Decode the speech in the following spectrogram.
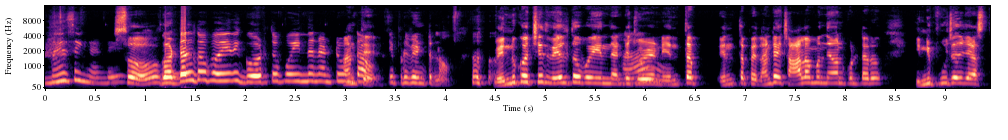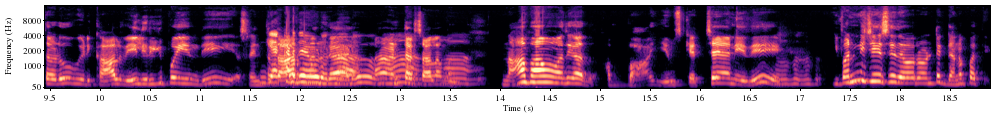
అమేజింగ్ అండి సో గొడ్డలతో పోయింది గోడుతో పోయింది అని అంటూ ఉంటాం. ఇప్పుడు వింటున్నాం వెన్నుకు వచ్చేది వేలుతో పోయింది అంటే. చూడండి ఎంత ఎంత పెద్ద అంటే చాలా మంది ఏమనుకుంటారు ఇన్ని పూజలు చేస్తాడు వీడి కాలు వేలు ఇరిగిపోయింది అసలు ఎంత అంటారు చాలా మంది. నా భావం అది కాదు అబ్బా ఏం స్కెచ్ అనేది. ఇవన్నీ చేసేది ఎవరు అంటే గణపతి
